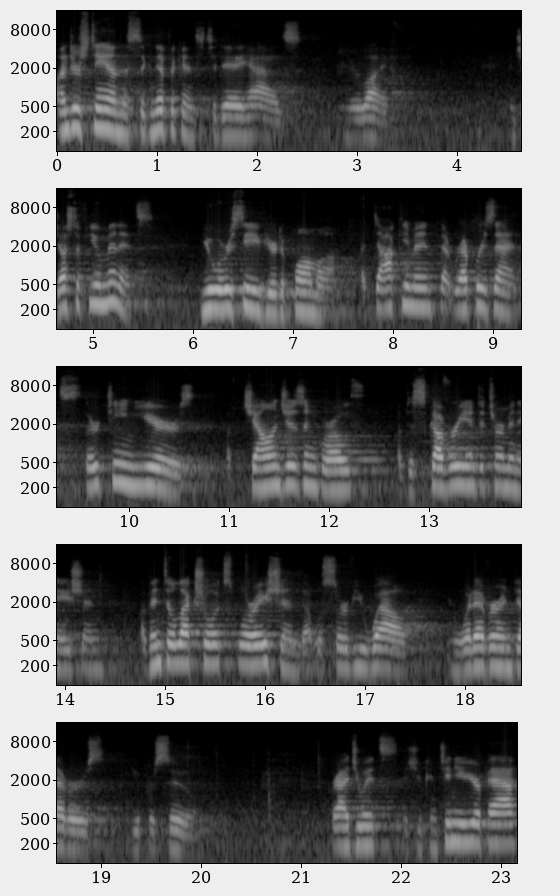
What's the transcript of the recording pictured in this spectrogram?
Understand the significance today has in your life. In just a few minutes, you will receive your diploma, a document that represents 13 years of challenges and growth, of discovery and determination, of intellectual exploration that will serve you well in whatever endeavors you pursue. Graduates, as you continue your path,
